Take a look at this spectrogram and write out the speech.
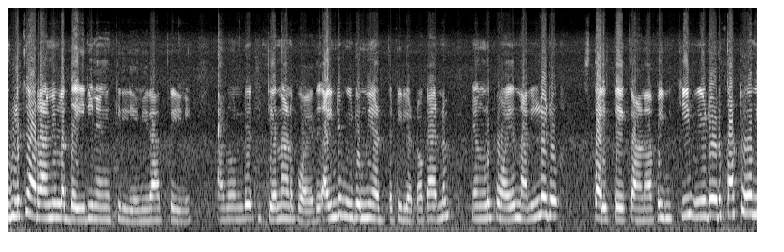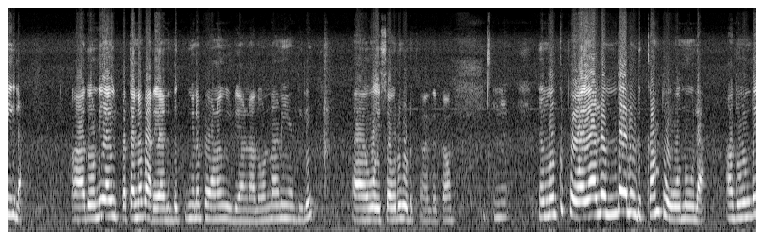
ഉള്ളിൽ കയറാനുള്ള ധൈര്യം ഞങ്ങൾക്ക് ഇല്ലേനി രാത്രിയിനി അതുകൊണ്ട് പിറ്റേന്നാണ് പോയത്. അതിന്റെ വീഡിയോ ഒന്നും എടുത്തിട്ടില്ല കേട്ടോ. കാരണം ഞങ്ങൾ പോയത് നല്ലൊരു സ്ഥലത്തേക്കാണ്. അപ്പോൾ എനിക്ക് വീഡിയോ എടുക്കാൻ തോന്നിയില്ല. അതുകൊണ്ട് ഞാൻ ഇപ്പം തന്നെ പറയാണ് ഇത് ഇങ്ങനെ പോണ വീഡിയോ ആണ്. അതുകൊണ്ടാണ് ഞാൻ അതിൽ വോയിസ് ഓവർ കൊടുക്കുന്നത് കേട്ടോ. ഞങ്ങൾക്ക് പോയാൽ എന്തായാലും എടുക്കാൻ തോന്നൂല. അതുകൊണ്ട്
